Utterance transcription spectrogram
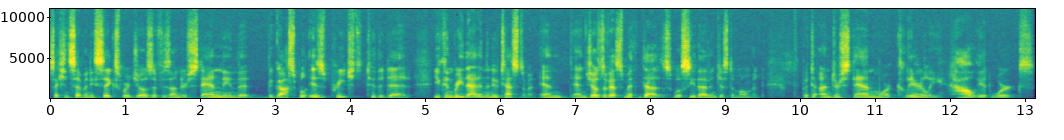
section 76 where Joseph is understanding that the gospel is preached to the dead. You can read that in the New Testament, and, and Joseph F. Smith does. We'll see that in just a moment. But to understand more clearly how it works,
